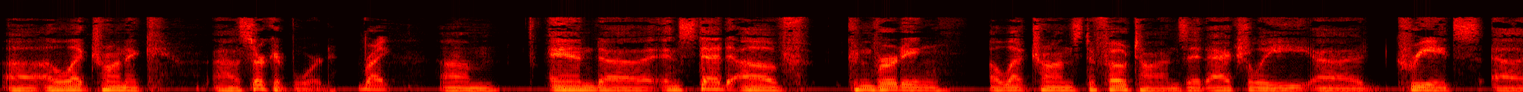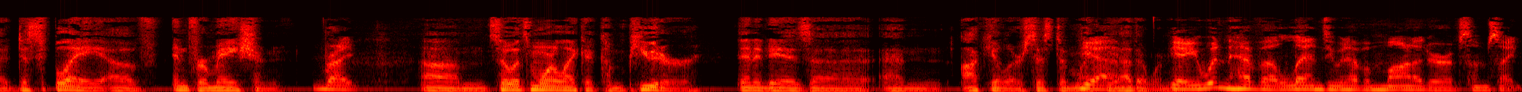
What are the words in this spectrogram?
uh, an electronic uh, circuit board. Right. Um, and uh, instead of converting electrons to photons, it actually uh, creates a display of information. Right. Um, so it's more like a computer than it is a, an ocular system like yeah. the other one. Yeah, you wouldn't have a lens, you would have a monitor of some site,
